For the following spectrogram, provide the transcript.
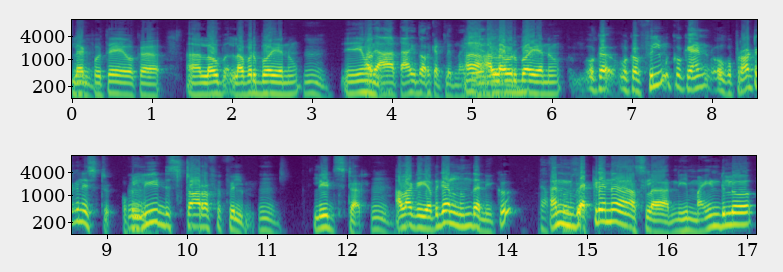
లేకపోతే ఒక లవ్ లవర్ బాయ్ అను ట్యాగ్ దొరకట్లేదు ఆ లవర్ బాయ్ అను ఒక ఒక ఫిల్మ్ ఒక ఒక ప్రాటగనిస్ట్ ఒక lead star of a film. Lead star. అలాగ ఎదగాలని ఉందా నీకు? అండ్ నువ్వు ఎక్కడైనా అసలు నీ మైండ్లో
